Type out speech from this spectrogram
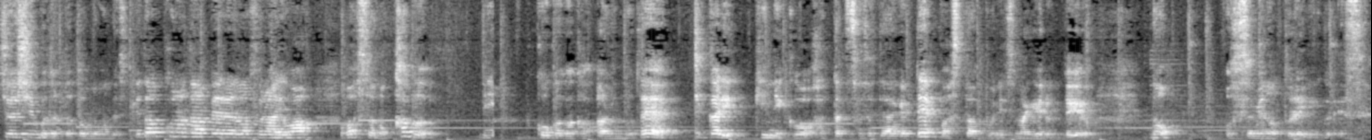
中心部だったと思うんですけどこのダンベルのフライはバストの下部に効果があるのでしっかり筋肉を発達させてあげてバストアップにつなげるっていうのおすすめのトレーニングです。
